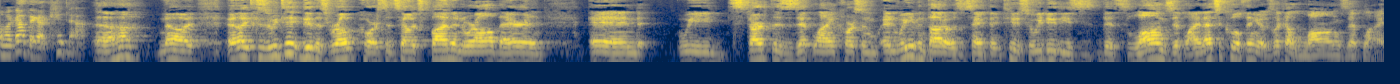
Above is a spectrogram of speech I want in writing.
oh my god, they got kidnapped. Uh huh. No, it- like because we take, do this rope course, and so it's fun, and we're all there, and and we start this zip line course, and, and we even thought it was the same thing too. So we do these this long zip line. That's a cool thing. It was like a long zip line.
